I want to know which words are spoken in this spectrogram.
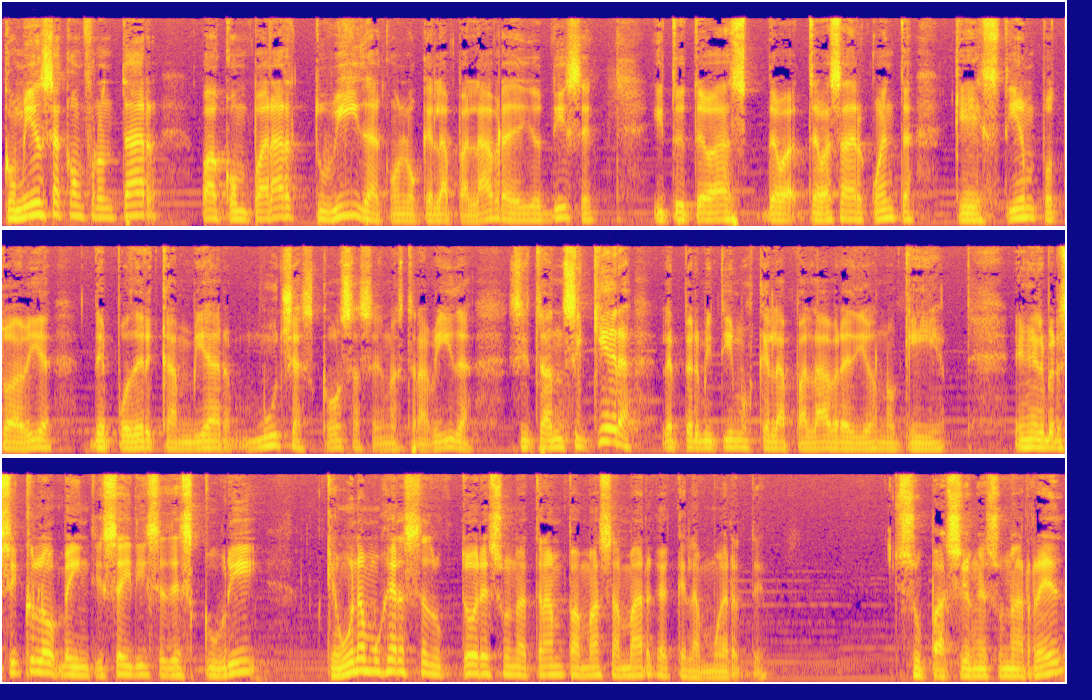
Comienza a confrontar o a comparar tu vida con lo que la palabra de Dios dice y tú te vas, te vas a dar cuenta que es tiempo todavía de poder cambiar muchas cosas en nuestra vida si tan siquiera le permitimos que la palabra de Dios nos guíe. En el versículo 26 dice, descubrí que una mujer seductora es una trampa más amarga que la muerte. Su pasión es una red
